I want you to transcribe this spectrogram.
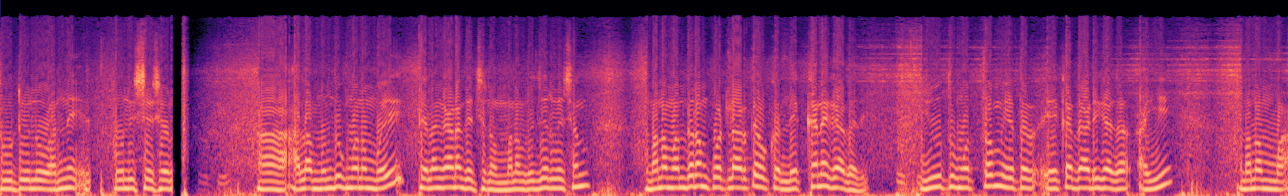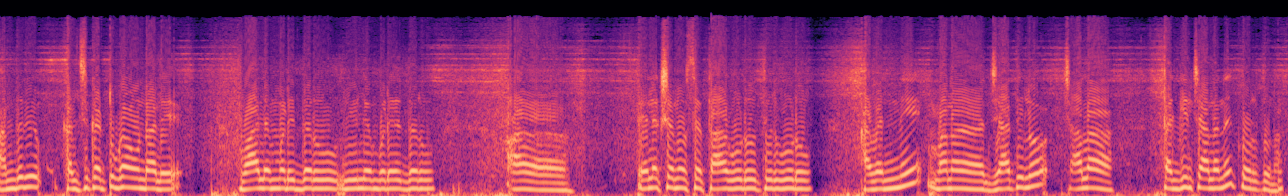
తూటీలు అన్ని పోలీస్ స్టేషన్ అలా ముందుకు మనం పోయి తెలంగాణ తెచ్చినాం. మనం రిజర్వేషన్ మనం అందరం కొట్లాడితే ఒక లెక్కనే కాదు అది. యూత్ మొత్తం ఏక ఏకదాడిగా అయ్యి మనం అందరూ కలిసికట్టుగా ఉండాలి. వాళ్ళెంబడి ఇద్దరు వీళ్ళెంబడి ఇద్దరు ఎలక్షన్ వస్తే తాగుడు తిరుగుడు అవన్నీ మన జాతిలో చాలా తగ్గించాలని కోరుతున్నాను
